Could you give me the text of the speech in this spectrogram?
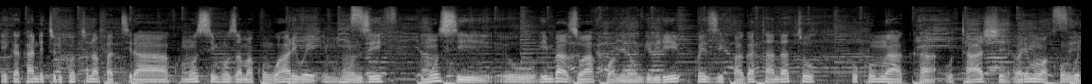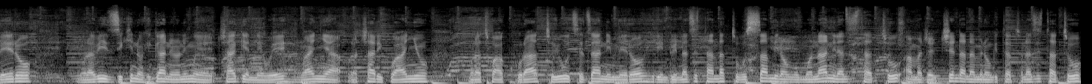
reka kandi turi ko tunafatira ku munsi mpuzamakungu hariwe impunzi umunsi uhimbazwa ku wa mirongo ibiri ukwezi kwa gatandatu uko umwaka utashe abari mu makungu rero murabizi kino kiganiro nimwe cyagenewe mwanya uracari kwanyu muratwakura tuyibutse za nimero irindwi na zitandatu ubusa mirongo umunani na zitatu amajana icenda na mirongo itatu na zitatu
